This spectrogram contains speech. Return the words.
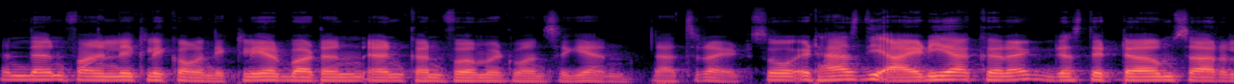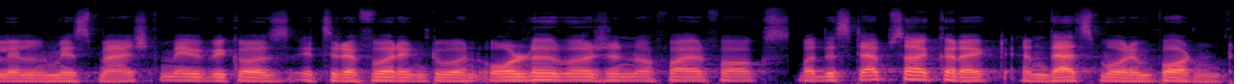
And then finally click on the clear button and confirm it once again. That's right. So it has the idea correct, just the terms are a little mismatched, maybe because it's referring to an older version of Firefox. But the steps are correct and that's more important.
